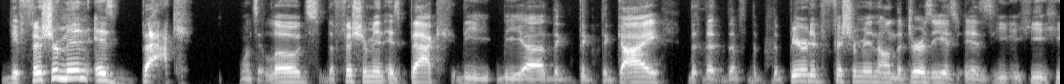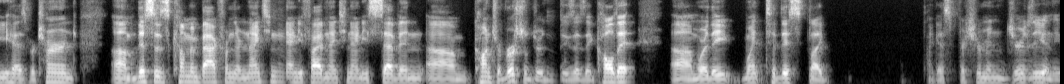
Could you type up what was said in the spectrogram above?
The Fisherman is back. Once it loads, the Fisherman is back. The the uh the the, the guy the the the, the bearded fisherman on the jersey is is he he he has returned. Um, this is coming back from their 1995 1997 um, controversial jerseys as they called it, um, where they went to this like I guess fisherman jersey and the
